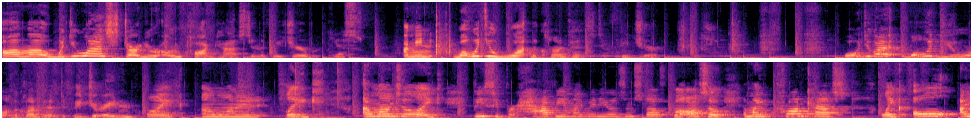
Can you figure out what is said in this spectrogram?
Um, uh, would you want to start your own podcast in the future? yes I mean, what would you want the content to feature? What would you guys? What would you want the content to feature, Aiden? like I wanted like I want to like be super happy in my videos and stuff, but also in my podcast, like all I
